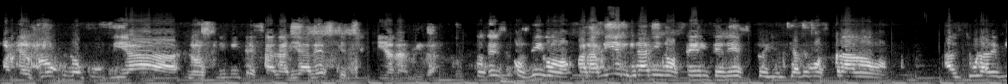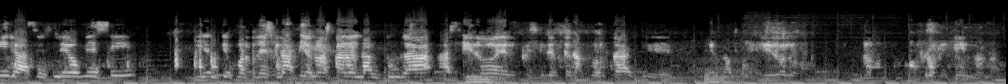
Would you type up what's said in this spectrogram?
porque el club no cumplía los límites salariales que exigía la liga. Entonces, os digo, para mí el gran inocente de esto y el que ha demostrado altura de miras es Leo Messi y el que por desgracia no ha estado en la altura ha sido el presidente Laporta que, que no ha cumplido lo, lo. ¿no?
